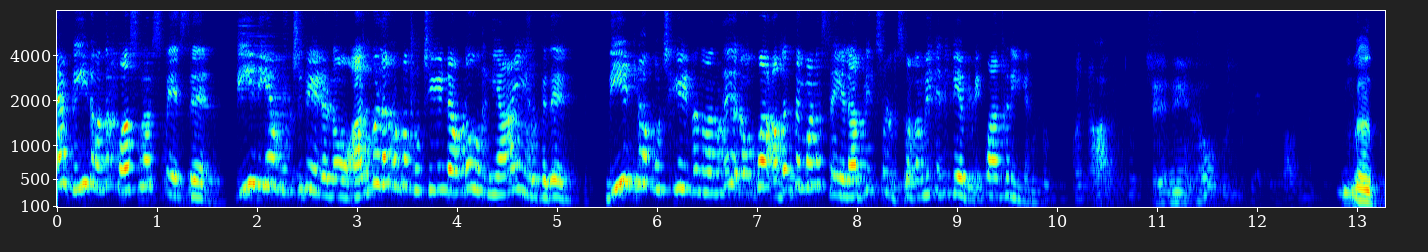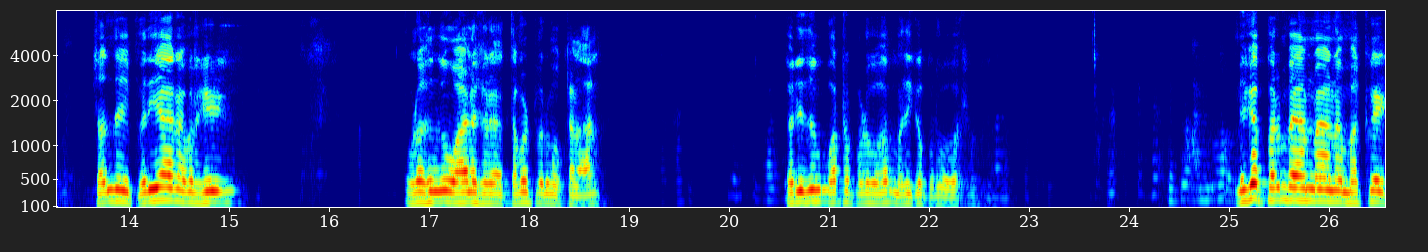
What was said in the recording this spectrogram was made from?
ஏன் வீடு வந்து பர்சனல் ஸ்பேஸ் வீடு ஏன் முற்றுகையிடணும் அலுவலகமா முற்றுகையிட்டா கூட ஒரு நியாயம் இருக்குது. வீட்டுல முற்றுகையிடுறது வந்து ரொம்ப அபத்தமான செயல் அப்படின்னு சொல்லிட்டு சொல்லுவாங்க இதை நீங்க எப்படி பாக்குறீங்க? தந்தை பெரியார் அவர்கள் உலகெங்கும் வாழுகிற தமிழ் பெருமக்களால் பெரிதும் போற்றப்படுபவர் மதிக்கப்படுபவர். மிக பெரும்பான்மையான மக்கள்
